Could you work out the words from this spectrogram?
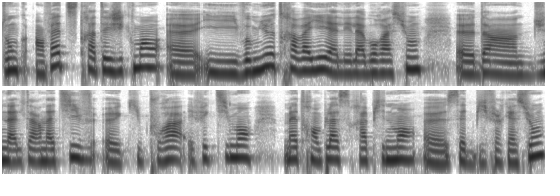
Donc, en fait, stratégiquement, euh, il vaut mieux travailler à l'élaboration euh, d'une alternative euh, qui pourra effectivement mettre en place rapidement cette bifurcation,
